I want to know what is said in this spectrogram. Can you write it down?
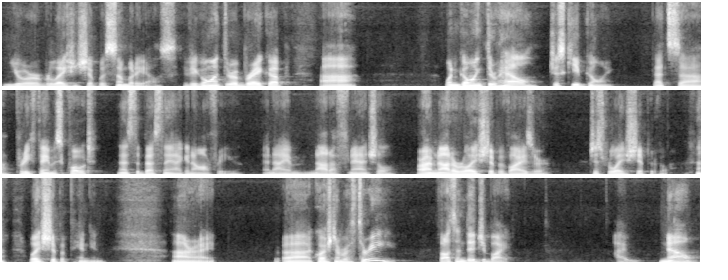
your relationship with somebody else? If you're going through a breakup, uh, when going through hell, just keep going. That's a pretty famous quote. That's the best thing I can offer you. And I am not a financial or I'm not a relationship advisor, just relationship relationship opinion. All right. Uh, question number three: Thoughts on Digibyte? I no,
